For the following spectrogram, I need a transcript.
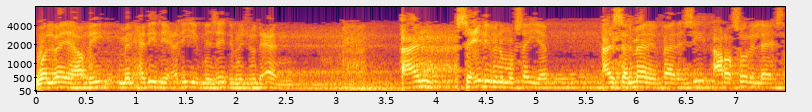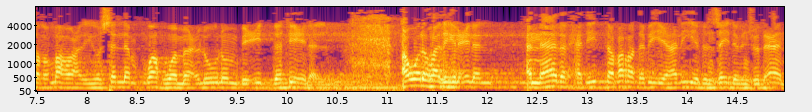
والبيهقي من حديث علي بن زيد بن جدعان عن سعيد بن المسيب عن سلمان الفارسي عن رسول الله صلى الله عليه وسلم وهو معلول بعدة علل. أول هذه العلل أن هذا الحديث تفرد به علي بن زيد بن جدعان.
